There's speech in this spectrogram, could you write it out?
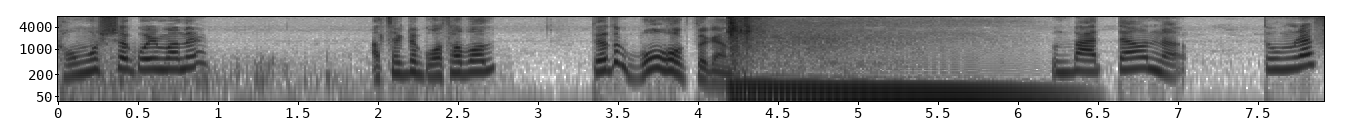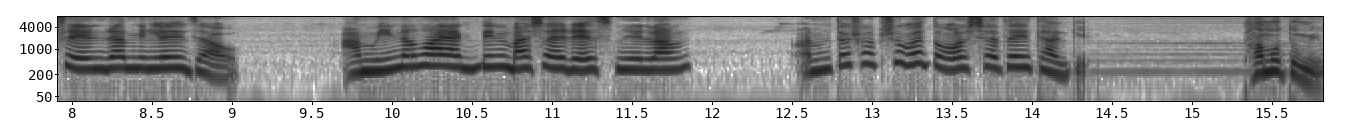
সমস্যা কই মানে? আচ্ছা একটা কথা বল। তুই এত বউ ভক্ত কেন? বাদ দাও না। তোমরা ফ্রেন্ডরা মিলেই যাও। আমি না হয় একদিন বাসায় রেস্ট নিলাম। আমি তো সবসময় তোমার সাথেই থাকি। থামো তুমি।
